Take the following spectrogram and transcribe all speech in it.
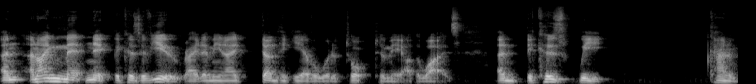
And and I met Nick because of you, right? I mean, I don't think he ever would have talked to me otherwise. And because we kind of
